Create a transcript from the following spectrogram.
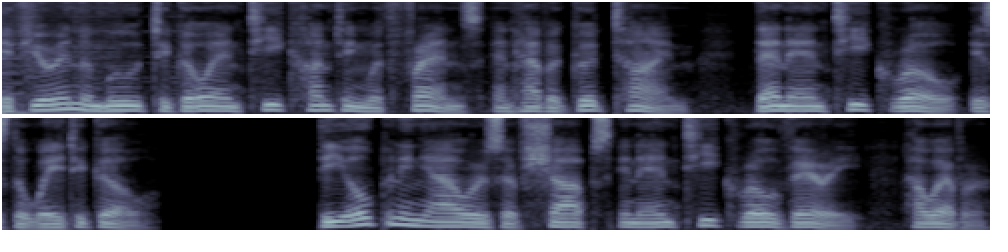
if you're in the mood to go antique hunting with friends and have a good time, then Antique Row is the way to go. The opening hours of shops in Antique Row vary, however,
